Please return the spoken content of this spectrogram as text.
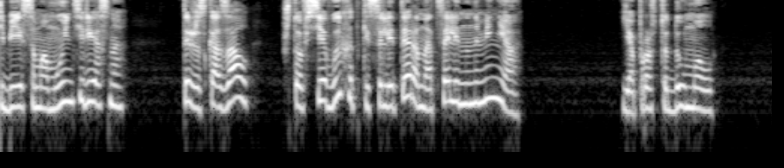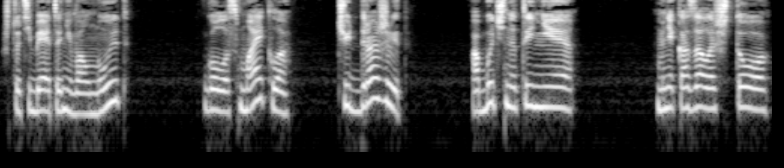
«Тебе и самому интересно. Ты же сказал, что все выходки Солитера нацелены на меня. Я просто думал, что тебя это не волнует». Голос Майкла чуть дрожит. «Обычно ты не...» Мне казалось, что...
